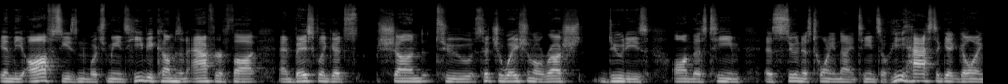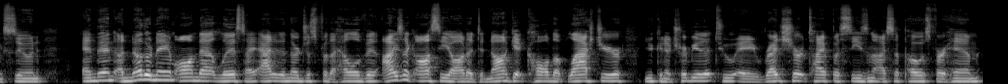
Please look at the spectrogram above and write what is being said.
in the offseason, which means he becomes an afterthought and basically gets shunned to situational rush duties on this team as soon as 2019. So he has to get going soon. And then another name on that list I added in there just for the hell of it. Isaac Asiata did not get called up last year. You can attribute it to a redshirt type of season, I suppose, for him.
